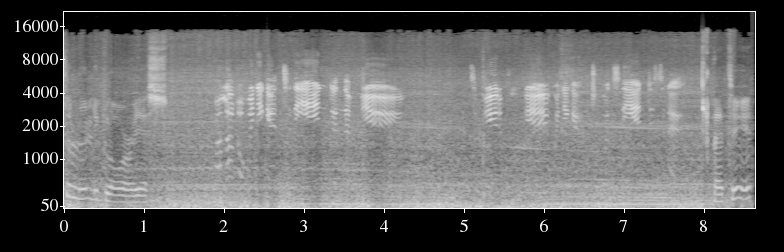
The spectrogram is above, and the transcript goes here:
Absolutely glorious. I love it when you get to the end and the view. It's a beautiful view when you get towards the end, isn't it? That's it.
